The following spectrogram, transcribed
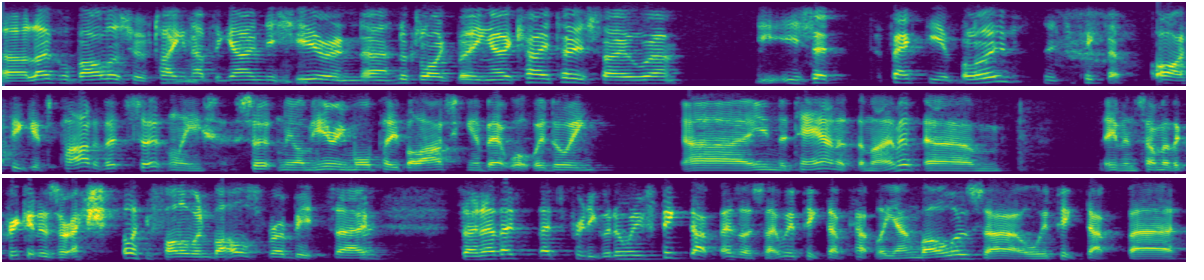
uh, local bowlers who have taken up the game this year and uh, looks like being okay too. So, um, is that a fact you believe that you picked up? Oh, I think it's part of it. Certainly, certainly, I'm hearing more people asking about what we're doing uh, in the town at the moment. Um, even some of the cricketers are actually following bowls for a bit. So. So no, that's that's pretty good. And we've picked up, as I say, we've picked up a couple of young bowlers. Uh, or we picked up uh,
